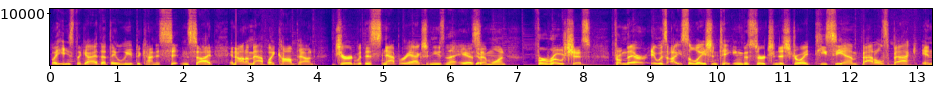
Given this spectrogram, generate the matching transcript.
but he's the guy that they leave to kind of sit inside. And on a map like Compound, Jurd with his snap reaction using that ASM1, ferocious. From there, it was isolation taking the search and destroy. TCM battles back in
